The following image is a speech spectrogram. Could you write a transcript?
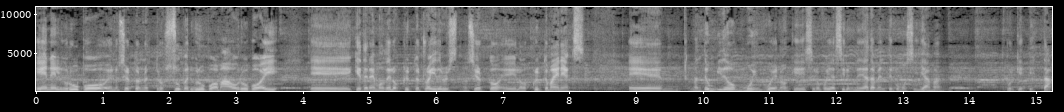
en el grupo, eh, ¿no es cierto? En nuestro super grupo, amado grupo ahí, eh, que tenemos de los crypto traders, ¿no es cierto? los cryptomaniacs. mandé un video muy bueno que se lo voy a decir inmediatamente cómo se llama. Porque está,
